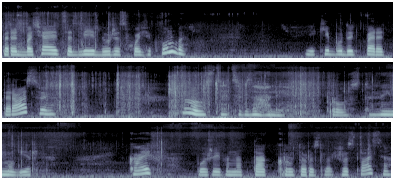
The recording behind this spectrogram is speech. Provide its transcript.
передбачається дві дуже схожі клумби, які будуть перед терасою. Ну, ось це, це взагалі просто неймовірно. Кайф. Боже, і вона так круто розрослася,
